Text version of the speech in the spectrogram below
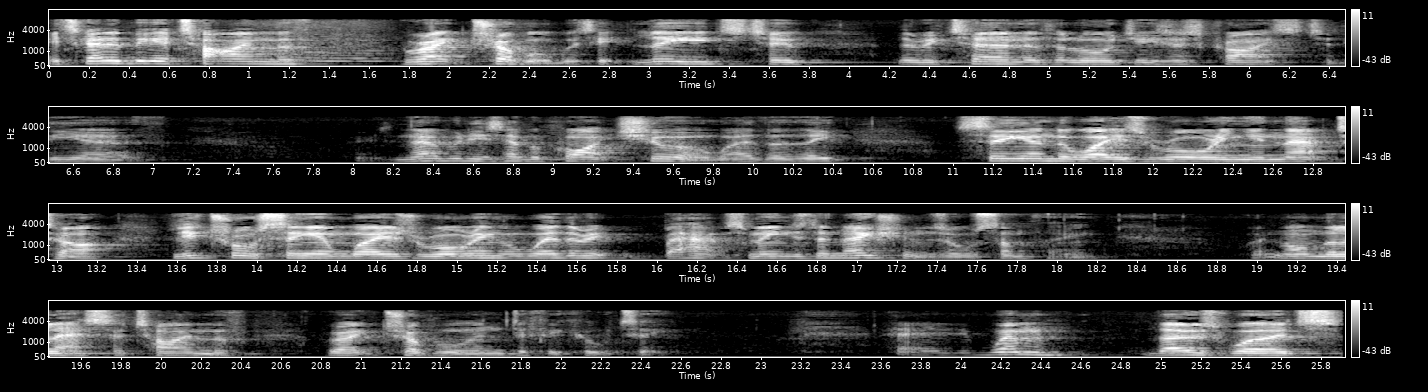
It's going to be a time of great trouble, but it leads to the return of the Lord Jesus Christ to the earth. Nobody's ever quite sure whether the sea and the waves roaring in that are literal sea and waves roaring or whether it perhaps means the nations or something. But nonetheless, a time of great trouble and difficulty. Uh, when those words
